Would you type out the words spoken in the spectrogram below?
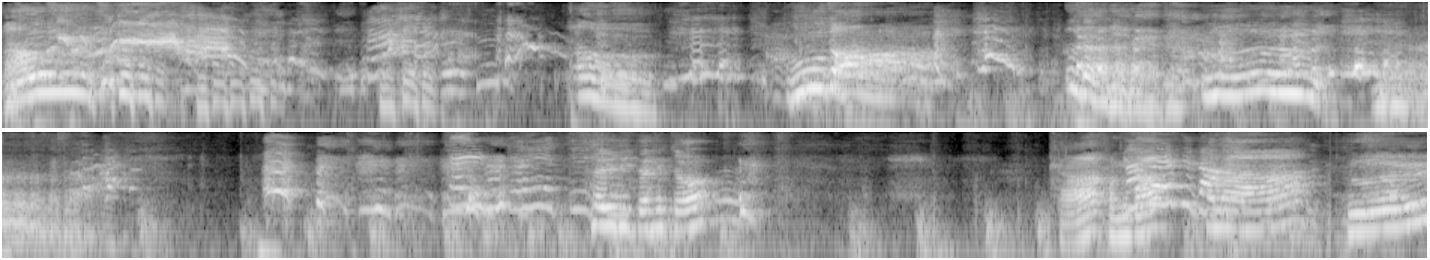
아우. 아우. 우다. 우다다다. 으. 사유리도? 자, 갑니다. 하나, 둘.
